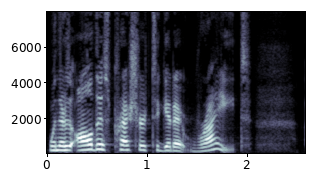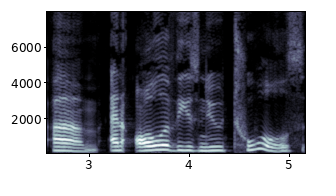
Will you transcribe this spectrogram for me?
when there's all this pressure to get it right? Um, and all of these new tools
